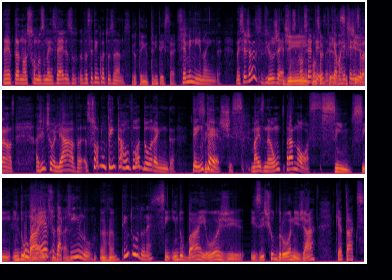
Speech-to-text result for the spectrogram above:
né? Para nós somos mais velhos, você tem quantos anos? Eu tenho 37. Você é menino ainda. Mas você já viu Jetsons, com, certeza, com certeza, que é uma assistia. referência para nós. A gente olhava, só não tem carro voador ainda. Tem sim. testes, mas não para nós. Sim, sim. Em Dubai. O resto daquilo uhum. tem tudo, né? Sim. Em Dubai, hoje, existe o drone já, que é táxi.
